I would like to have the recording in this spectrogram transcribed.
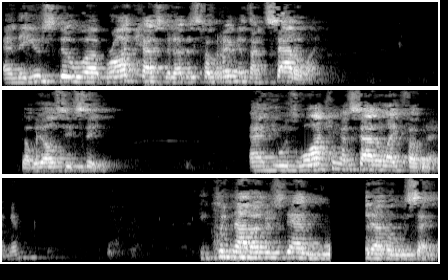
and they used to uh, broadcast the Rebbe's Farbrengens on satellite, WLCC. And he was watching a satellite Farbrengen. He could not understand what the Rebbe was saying.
